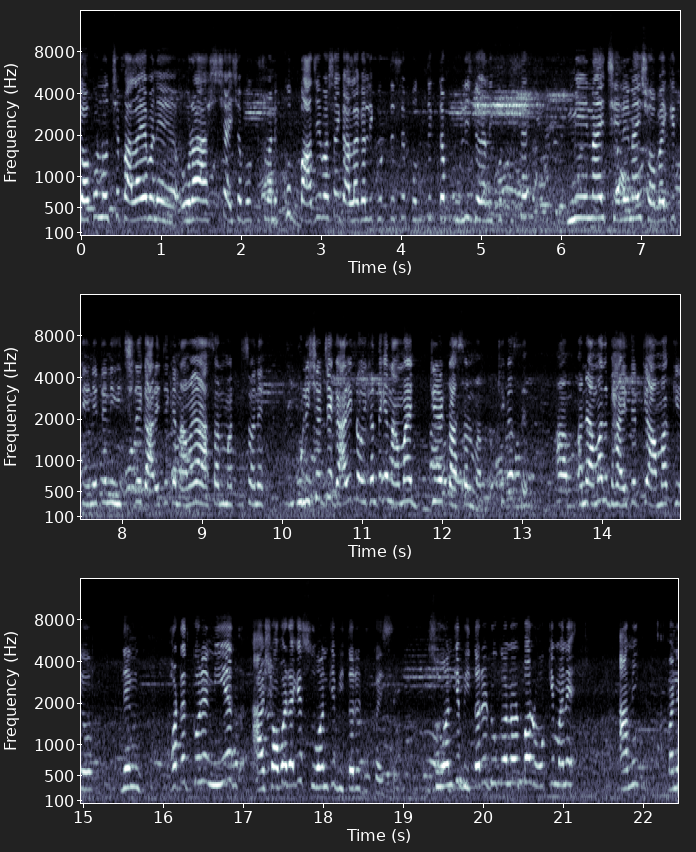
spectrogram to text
যখন হচ্ছে পালায় মানে ওরা আসছে, আইসা বলতেছে মানে খুব বাজে ভাষায় গালাগালি করতেছে, প্রত্যেকটা পুলিশ গালি করতেছে। মেয়ে নাই, ছেলে নাই, সবাইকে টেনে টেনে হিচড়ে গাড়ি থেকে নামায় আসার মারতেছে। মানে পুলিশের যে গাড়িটা, ওইখান থেকে নামায় ডিরেক্ট আসার মারলো, ঠিক আছে? মানে আমাদের ভাইদেরকে, আমাকেও দেন হঠাৎ করে নিয়ে, আর সবার আগে সুয়ানকে ভিতরে ঢুকাইছে। সুয়ানকে ভিতরে ঢুকানোর পর ওকে মানে আমি মানে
